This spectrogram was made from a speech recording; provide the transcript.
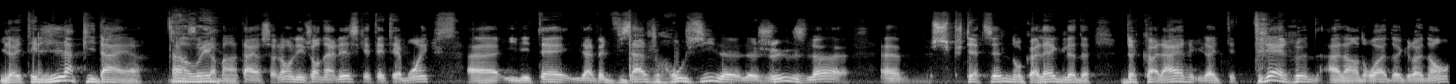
il a été lapidaire dans ah ses commentaires. Selon les journalistes qui étaient témoins, euh, il était, il avait le visage rougi, le, juge là, euh, supputait-il nos collègues là, de, de colère. Il a été très rude à l'endroit de Grenon.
